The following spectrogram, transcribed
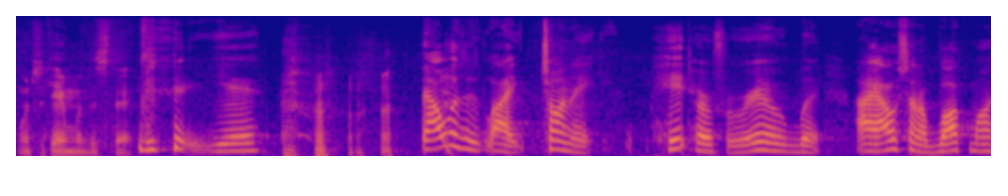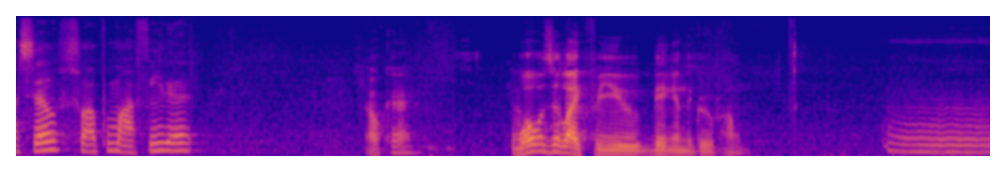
when she came with the stick. yeah. I wasn't like trying to hit her for real, but I, I was trying to block myself, so I put my feet up. Okay. What was it like for you being in the group home? Mm,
